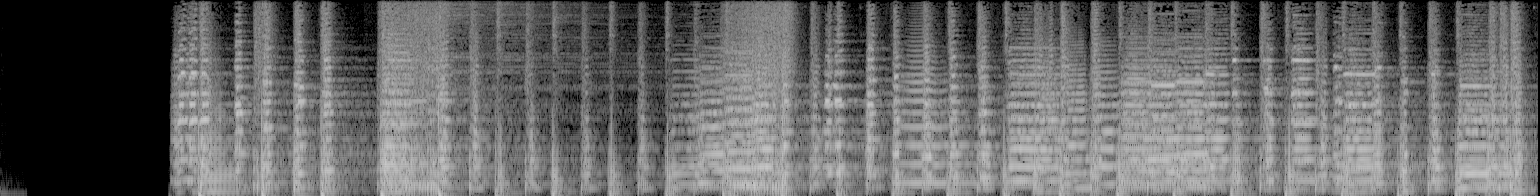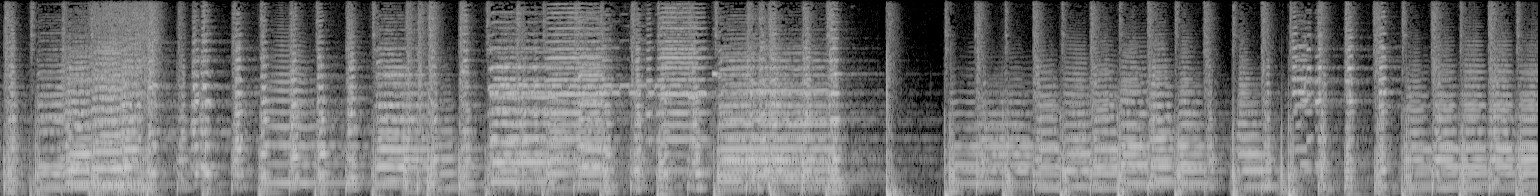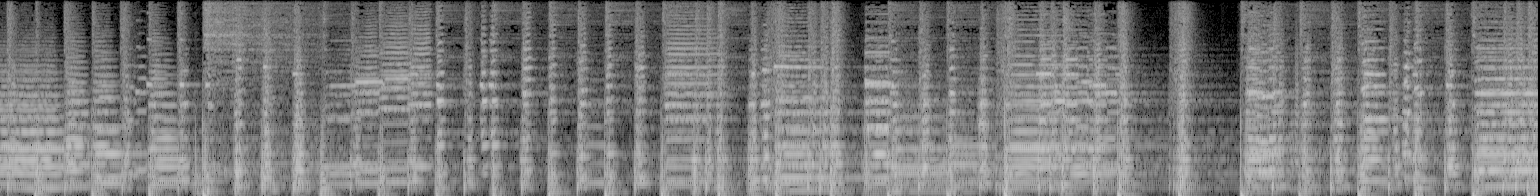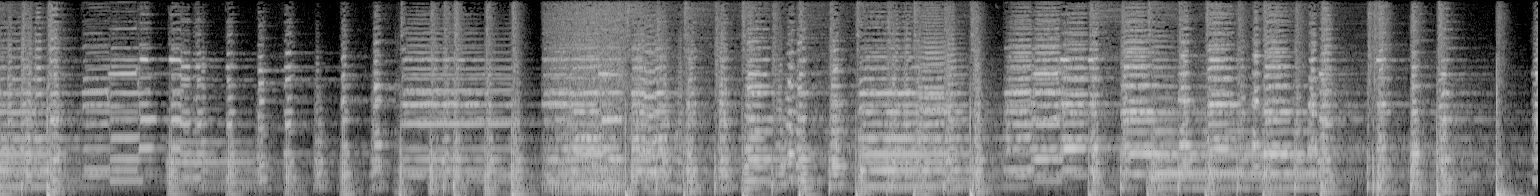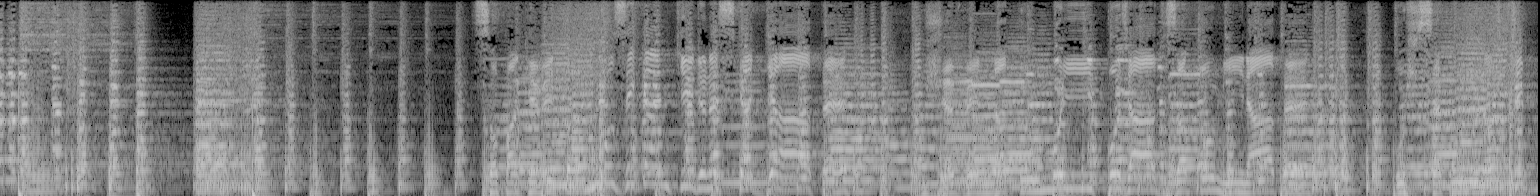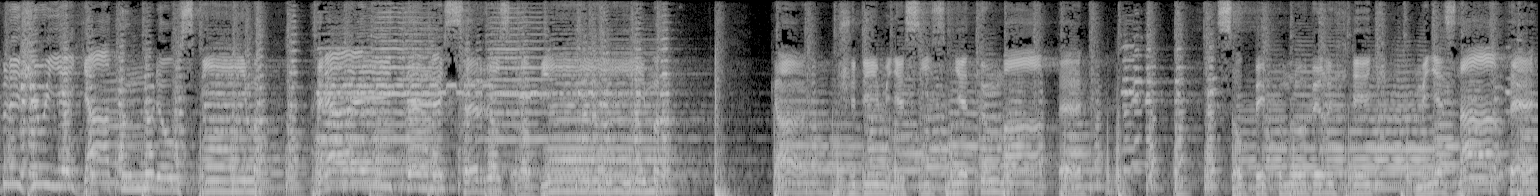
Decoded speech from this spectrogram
Dneska děláte, že vy na tu mojí pořád zapomínáte? Už se půlnoc přibližuje, já tu nudou spím, hrajte, než se rozlobím. Každý měsíc mě tu máte, co bych mluvil vždyť, mě znáte.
